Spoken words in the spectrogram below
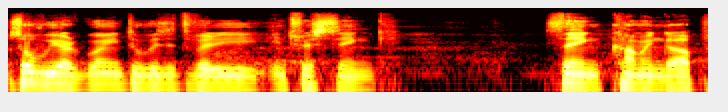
So we are going to visit very interesting thing coming up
